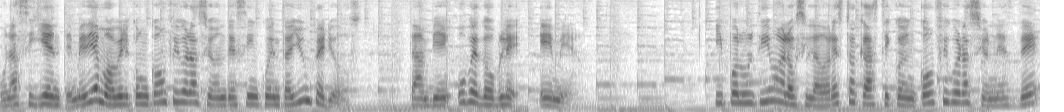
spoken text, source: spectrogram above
Una siguiente media móvil con configuración de 51 periodos, también WMA. Y por último el oscilador estocástico en configuraciones de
